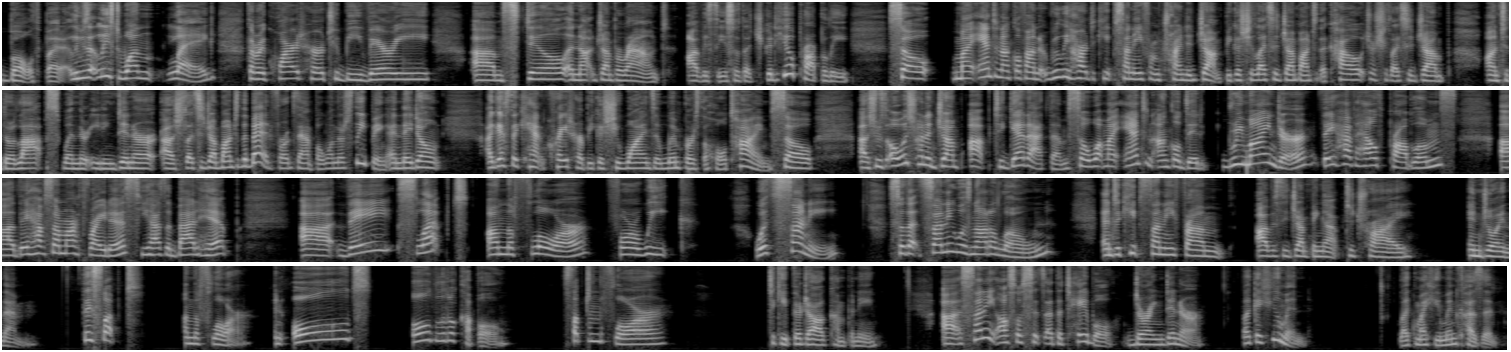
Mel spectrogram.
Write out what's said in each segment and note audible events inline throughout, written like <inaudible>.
both, but it was at least one leg that required her to be very um, still and not jump around, obviously, so that she could heal properly. So my aunt and uncle found it really hard to keep Sunny from trying to jump because she likes to jump onto the couch or she likes to jump onto their laps when they're eating dinner. Uh, she likes to jump onto the bed, for example, when they're sleeping. And they don't, I guess they can't crate her because she whines and whimpers the whole time. So uh, she was always trying to jump up to get at them. So what my aunt and uncle did, reminder, they have health problems. Uh, they have some arthritis. He has a bad hip. Uh, they slept on the floor for a week with Sunny so that Sunny was not alone and to keep Sunny from obviously jumping up to try and join them. They slept on the floor. An old, old little couple slept on the floor to keep their dog company. Uh, Sunny also sits at the table during dinner like a human, like my human cousin.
